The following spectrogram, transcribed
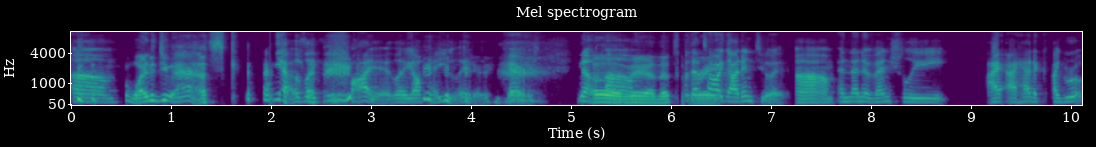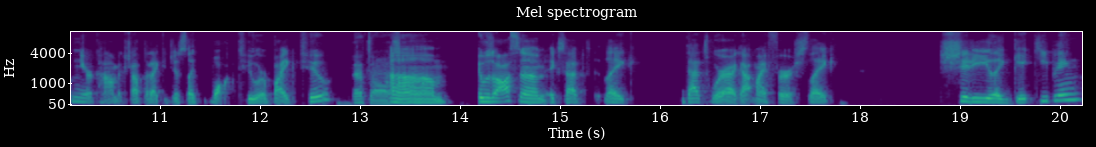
Um, Why did you ask? yeah, I was like, "Buy it. Like, I'll pay you later. Who cares?" No, Oh um, man, that's but that's how I got into it. Um, and then eventually, I, I had a I grew up near a comic shop that I could just like walk to or bike to. That's awesome. Um, it was awesome, except like that's where I got my first like shitty like gatekeeping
